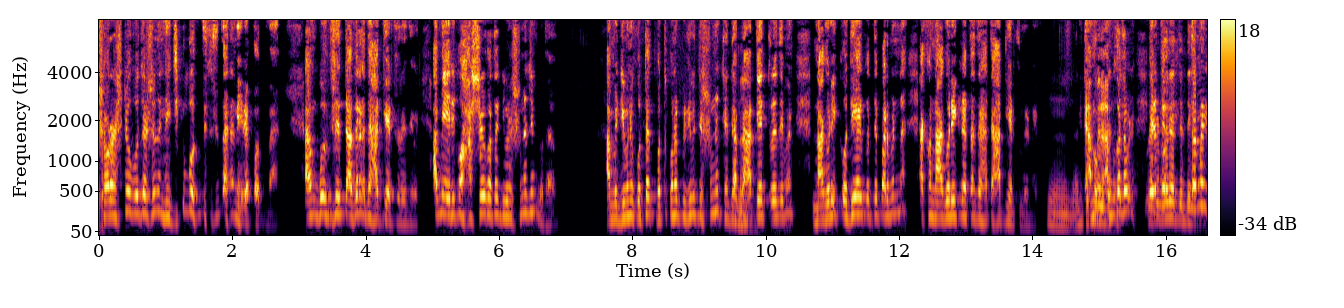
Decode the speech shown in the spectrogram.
স্বরাষ্ট্র উপদেষ্টা নিজে বলতেছে তারা নিরাপদ না। আমি বলতেছি তাদের হাতে হাতিয়ার তুলে দেবে। আমি এরকম হাস্যের কথা জীবনে শুনেছেন কোথাও? আপনি জীবনে কোথাও কোনো পৃথিবীতে শুনেছেন যে আপনি হাতিয়ার তুলে দেবেন? নাগরিক অধিকার করতে পারবেন না। এখন নাগরিকরা তাদের হাতে হাতিয়ার তুলে নেবে। মানে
